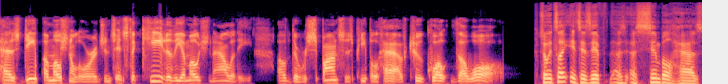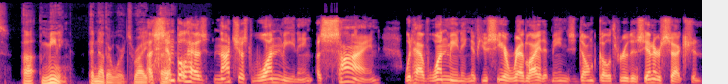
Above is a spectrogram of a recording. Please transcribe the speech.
has deep emotional origins. It's the key to the emotionality of the responses people have to quote the wall. So it's like it's as if a, a symbol has uh, meaning. In other words, right? A uh, symbol uh, has not just one meaning. A sign would have one meaning. If you see a red light, it means don't go through this intersection.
